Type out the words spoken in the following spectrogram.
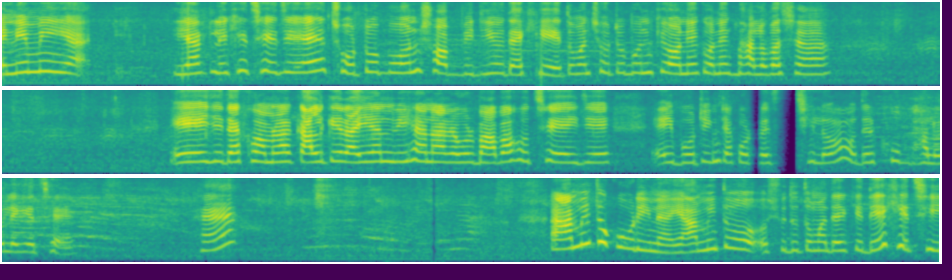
এনিমি ইয়াক লিখেছে যে ছোট বোন সব ভিডিও দেখে। তোমার ছোট বোনকে অনেক অনেক ভালোবাসা। এই যে দেখো, আমরা কালকে রায়ান, রিহান আর ওর বাবা হচ্ছে এই যে এই বোটিংটা করেছিল, ওদের খুব ভালো লেগেছে। হ্যাঁ? আমি তো করি নাই, আমি তো শুধু তোমাদেরকে দেখেছি।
